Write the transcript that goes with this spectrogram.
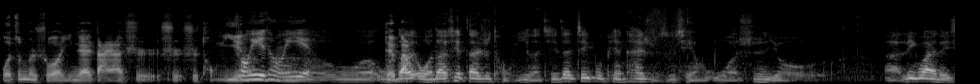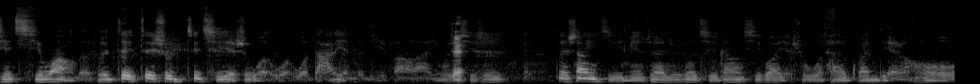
我这么说，应该大家是是是同意的。同意同意。呃、我我到我到现在是同意了。其实，在这部片开始之前，我是有呃另外的一些期望的，所以这这是这其实也是我我我打脸的地方啦。因为其实，在上一集里面，虽然就是说，其实刚刚西瓜也说过他的观点，然后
